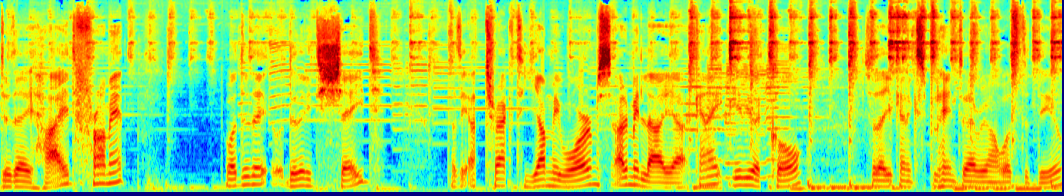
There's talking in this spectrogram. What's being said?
Do they hide from it? What do they do? They need shade? Does it attract yummy worms? Armillaria, can I give you a call so that you can explain to everyone what's the deal?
